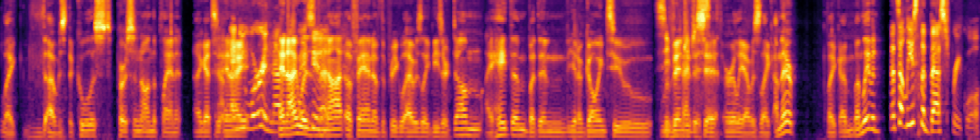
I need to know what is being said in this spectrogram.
like th- I was the coolest person on the planet. I got to, and, And I you were in that and I was yeah. not a fan of the prequel. I was like, these are dumb. I hate them. But then you know, going to See Revenge of the of the Sith, Sith. early, I was like, I'm there. Like I'm, I'm leaving. That's at least the best prequel.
